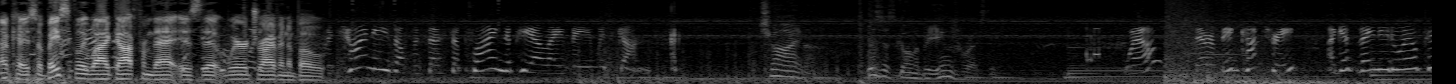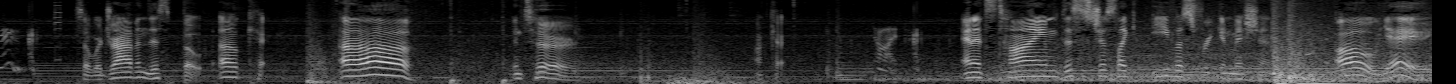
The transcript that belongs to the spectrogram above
Okay, so basically what I got from that is that we're driving a boat. A Chinese officer supplying the PLAV with guns. China. This is gonna be interesting. Well, they're a big country. I guess they need oil too. So we're driving this boat. Okay. Ah! Enter. Okay. And it's time. This is just like Eva's freaking mission. Oh, yay.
